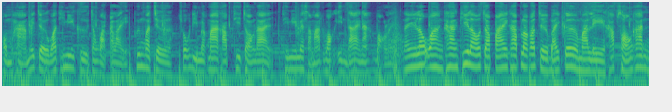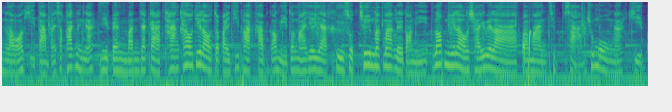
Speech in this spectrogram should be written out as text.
ผมหาไม่เจอว่าที่นี่คือจังหวัดอะไร เพิ่งมาเจอโชคดีมากๆครับที่จองได้ที่นี่ไม่สามารถ walk in ได้นะ บอกเลย ในระหว่างทางที่เราจะไปครับเราก็เจอไบเกอร์มาเลครับสองคัน เราก็ขี่ตามไปสักพักหนึ่งนะ นี่เป็นบรรยากาศทางเข้าที่เราจะไปที่พักครับ ก็มีต้นไม้เยอะแยะ คือสดชื่นมากๆเลยตอนนี้ รอบนี้เราใช้เวลาประมาณ 13 ชั่วโมงนะ ขี่ไป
